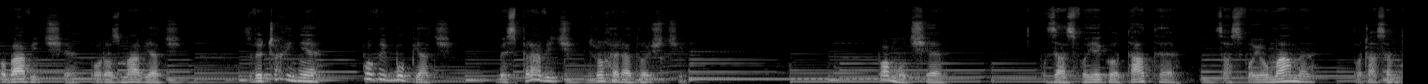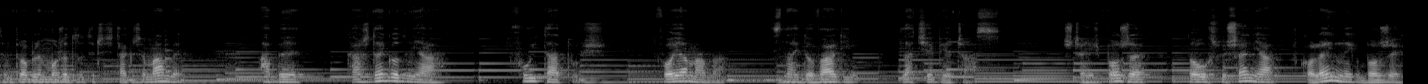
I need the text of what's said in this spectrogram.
pobawić się, porozmawiać, zwyczajnie powygłupiać, by sprawić trochę radości. Pomóc się za swojego tatę, za swoją mamę, bo czasem ten problem może dotyczyć także mamy, aby każdego dnia Twój tatuś, Twoja mama znajdowali dla Ciebie czas. Szczęść Boże, do usłyszenia w kolejnych Bożych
